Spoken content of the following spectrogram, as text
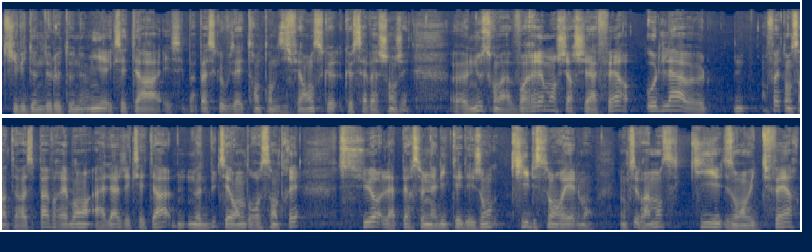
qui lui donne de l'autonomie, etc. Et c'est pas parce que vous avez 30 ans de différence que, que ça va changer. nous, ce qu'on va vraiment chercher à faire, au-delà en fait, on ne s'intéresse pas vraiment à l'âge, etc. Notre but, c'est vraiment de recentrer sur la personnalité des gens, qui ils sont réellement. Donc, c'est vraiment ce qu'ils ont envie de faire,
